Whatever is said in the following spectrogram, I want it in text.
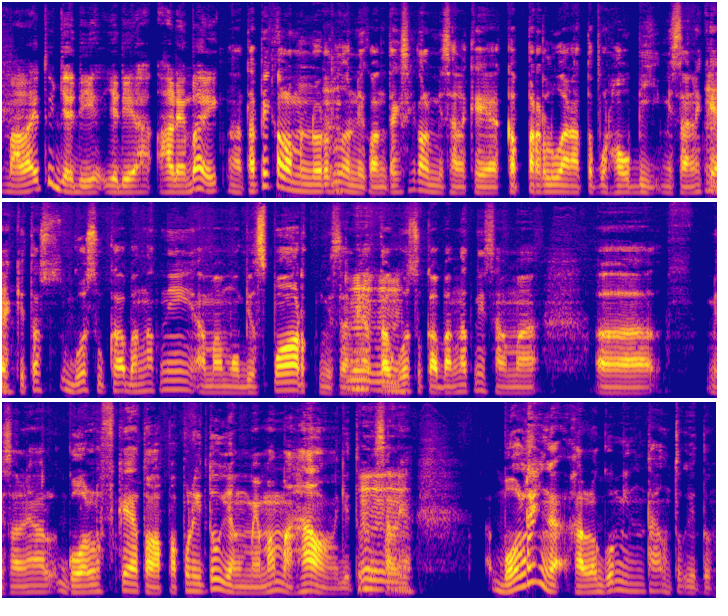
malah itu jadi jadi hal yang baik Nah, tapi kalau menurut Hmm. lo nih konteksnya kalau misalnya kayak keperluan ataupun hobi, misalnya kayak kita gue suka banget nih sama mobil sport misalnya Hmm, atau hmm. gue suka banget nih sama eh, misalnya golf kayak atau apa pun itu yang memang mahal gitu Hmm, misalnya. Boleh nggak kalau gue minta untuk itu?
